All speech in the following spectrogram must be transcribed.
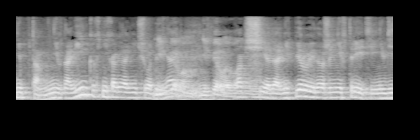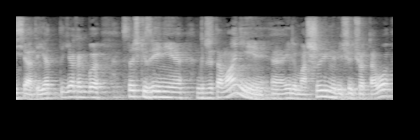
не, там, не в новинках никогда ничего. Для не, меня, в первом, не в первой волне. Вообще, да, не в первой, даже не в третьей, не в десятой. Я, я как бы с точки зрения гаджетомании э, или машин, или еще чего-то того,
